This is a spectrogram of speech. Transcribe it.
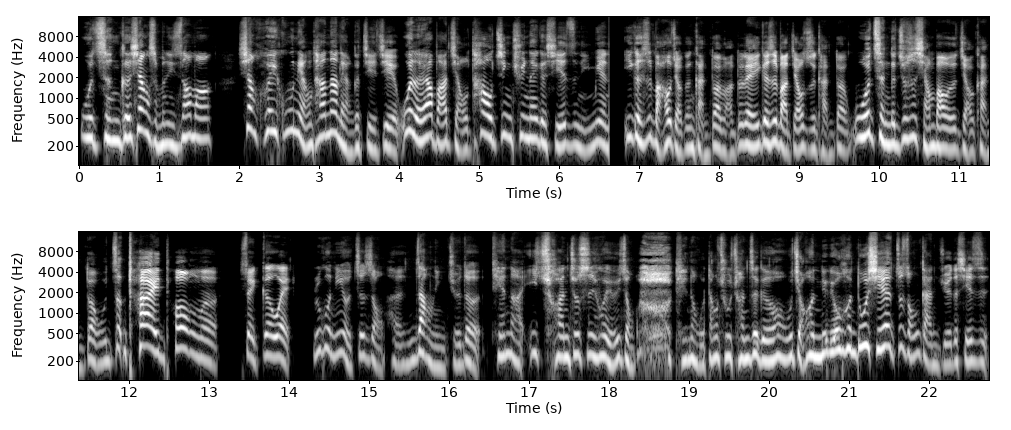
我整个像什么，你知道吗？像灰姑娘她那两个姐姐，为了要把脚套进去那个鞋子里面。一个是把后脚跟砍断嘛，对不对？一个是把脚趾砍断。我整个就是想把我的脚砍断，我这太痛了。所以各位，如果你有这种很让你觉得天哪，一穿就是会有一种天哪，我当初穿这个哦，我脚很流很多鞋这种感觉的鞋子，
